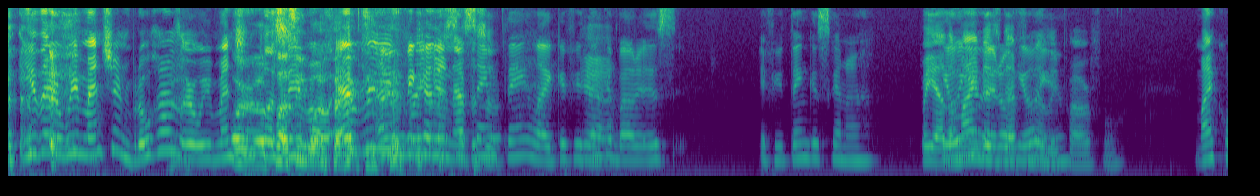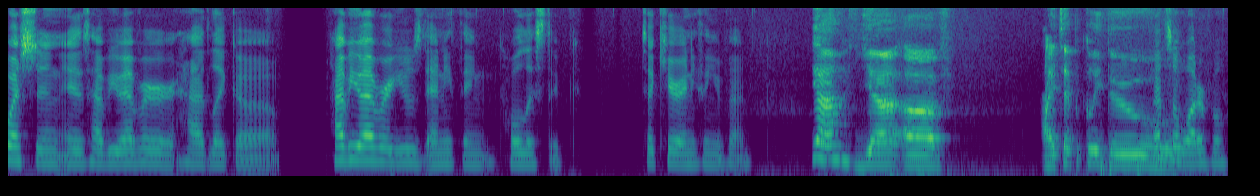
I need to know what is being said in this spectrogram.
either we mention brujas or we mention Or a placebo. placebo. Every I mean, because freaking it's the same thing. Like if you think about it, is if you think it's gonna But yeah, heal the you, mind is definitely powerful. My question is: Have you ever had like a? Have you ever used anything holistic to cure anything you've had? Yeah, yeah. Uh, I typically do. That's a waterfall.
